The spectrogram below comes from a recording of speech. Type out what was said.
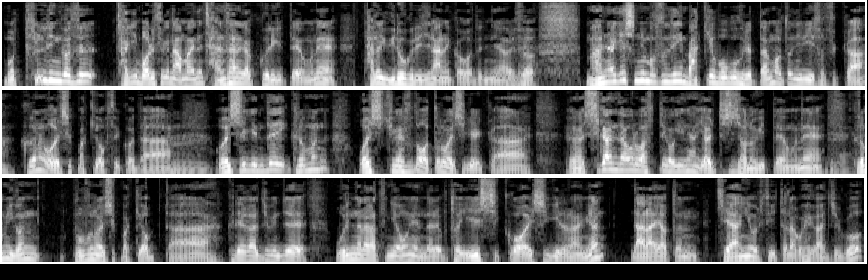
뭐 틀린 것을 자기 머릿속에 남아있는 잔산을 갖고 그리기 때문에 달을 위로 그리진 않을 거거든요. 그래서 네. 만약에 신윤복 선생이 맞게 보고 그렸다면 어떤 일이 있었을까? 그거는 월식밖에 없을 거다. 음. 월식인데 그러면 월식 중에서도 어떤 월식일까? 어, 시간상으로 봤을 때 거기 그냥 12시 전후기 때문에 네. 그러면 이건 부분 월식밖에 없다. 그래가지고 이제 우리나라 같은 경우는 옛날에부터 일식과 월식이 일어나면 나라에 어떤 재앙이 올 수 있다라고 해가지고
